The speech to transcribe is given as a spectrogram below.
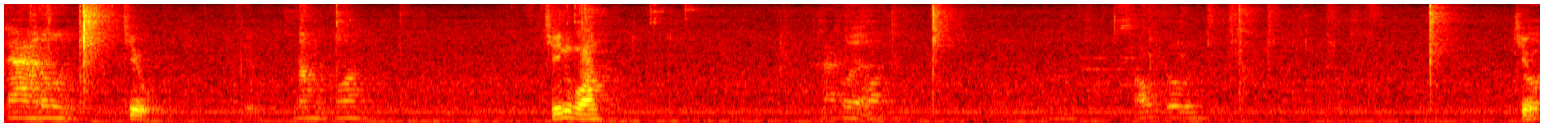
Ca đôi. Chịu. Năm con. Chín con. Thôi à? Sáu đôi chịu.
